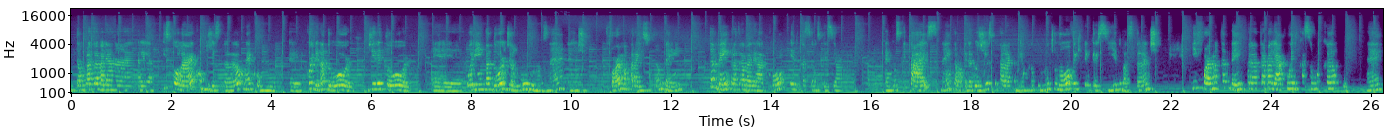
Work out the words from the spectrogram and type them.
Então, para trabalhar na área escolar como gestão, né, como é, coordenador, diretor, é, orientador de alunos, né, a gente forma para isso também. Também para trabalhar com educação especial em hospitais, né? Então a pedagogia hospitalar também é um campo muito novo e que tem crescido bastante. E forma também para trabalhar com educação no campo, né?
